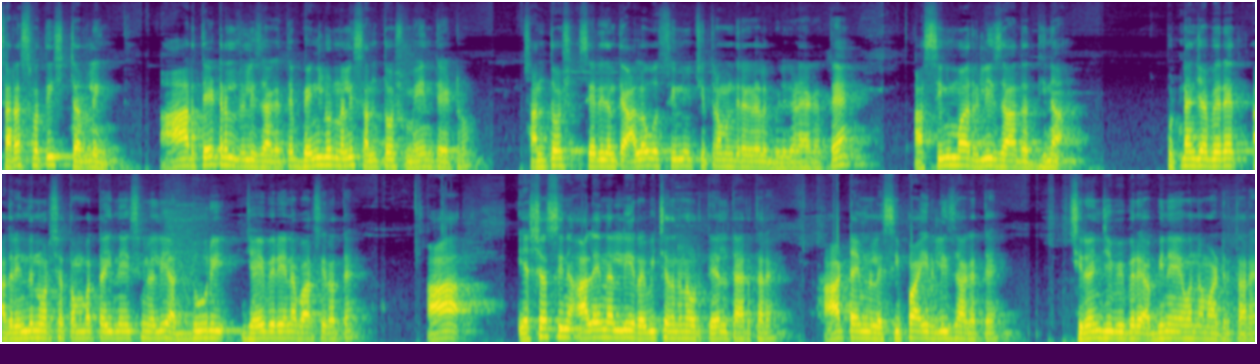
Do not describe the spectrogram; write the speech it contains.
ಸರಸ್ವತಿ, ಸ್ಟರ್ಲಿಂಗ್. ಆರು ಥಿಯೇಟ್ರಲ್ಲಿ ರಿಲೀಸ್ ಆಗುತ್ತೆ ಬೆಂಗಳೂರಿನಲ್ಲಿ ಸಂತೋಷ್ ಮೇನ್ ಥಿಯೇಟ್ರು. ಸಂತೋಷ್ ಸೇರಿದಂತೆ ಹಲವು ಸಿನಿ ಚಿತ್ರಮಂದಿರಗಳಲ್ಲಿ ಬಿಡುಗಡೆ ಆಗುತ್ತೆ ಆ ಸಿನಿಮಾ ರಿಲೀಸ್ ಆದ ದಿನ. ಪುಟ್ನಂಜ ಬೇರೆ, ಅದರ ಹಿಂದಿನ ವರ್ಷ ತೊಂಬತ್ತೈದನೇ ಇಸ್ವಿನಲ್ಲಿ ಅದ್ದೂರಿ ಜಯಬೇರಿಯನ್ನು ಬಾರಿಸಿರುತ್ತೆ. ಆ ಯಶಸ್ಸಿನ ಅಲೆನಲ್ಲಿ ರವಿಚಂದ್ರನ್ ಅವರು ತೇಲ್ತಾ ಇರ್ತಾರೆ. ಆ ಟೈಮ್ನಲ್ಲಿ ಸಿಪಾಯಿ ರಿಲೀಸ್ ಆಗುತ್ತೆ. ಚಿರಂಜೀವಿ ಬೇರೆ ಅಭಿನಯವನ್ನು ಮಾಡಿರ್ತಾರೆ.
